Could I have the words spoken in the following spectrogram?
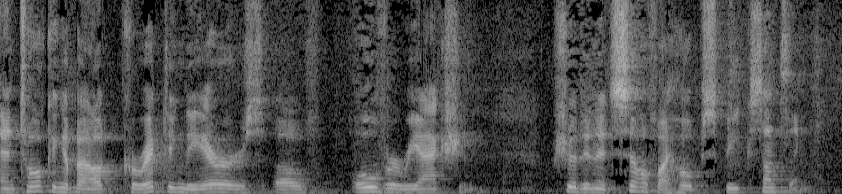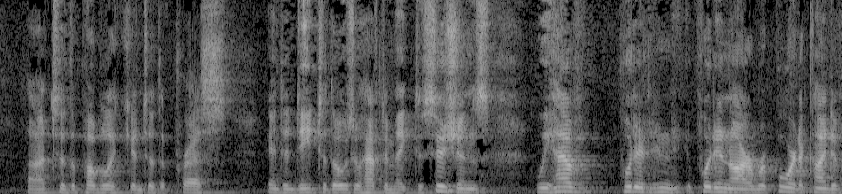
and talking about correcting the errors of overreaction should in itself, I hope, speak something uh, to the public and to the press and indeed to those who have to make decisions. We have put it in, put in our report a kind of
